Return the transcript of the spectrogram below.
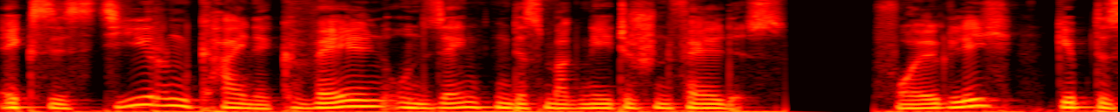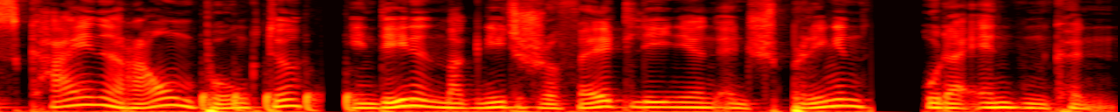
existieren keine Quellen und Senken des magnetischen Feldes. Folglich gibt es keine Raumpunkte, in denen magnetische Feldlinien entspringen oder enden können.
